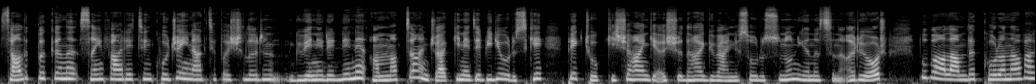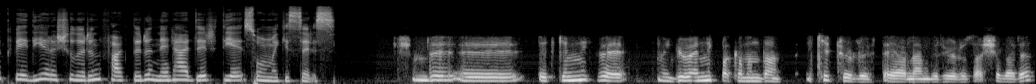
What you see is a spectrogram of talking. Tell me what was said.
Sağlık Bakanı Sayın Fahrettin Koca inaktif aşıların güvenilirliğini anlattı ancak yine de biliyoruz ki pek çok kişi hangi aşı daha güvenli sorusunun yanıtını arıyor. Bu bağlamda koronavak ve diğer aşıların farkları nelerdir diye sormak isteriz. Şimdi e, etkinlik ve güvenlik bakımından iki türlü değerlendiriyoruz aşıları.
